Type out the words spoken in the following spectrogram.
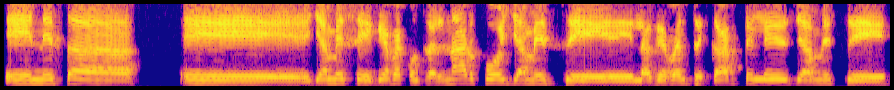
en esta eh, llámese guerra contra el narco, llámese la guerra entre cárteles, llámese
